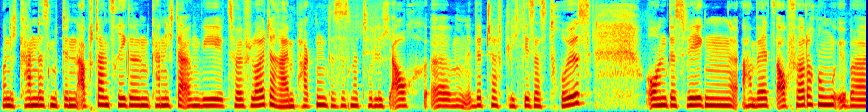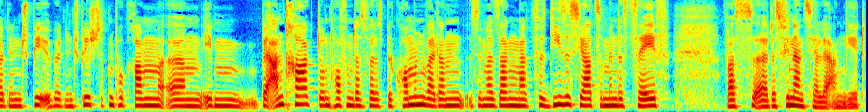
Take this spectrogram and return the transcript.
und ich kann das mit den Abstandsregeln, kann ich da irgendwie zwölf Leute reinpacken. Das ist natürlich auch ähm, wirtschaftlich desaströs und deswegen haben wir jetzt auch Förderung über den Spiel über den Spielstättenprogramm ähm, eben beantragt und hoffen, dass wir das bekommen, weil dann sind wir sagen wir für dieses Jahr zumindest safe, was äh, das Finanzielle angeht.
